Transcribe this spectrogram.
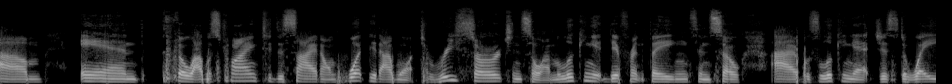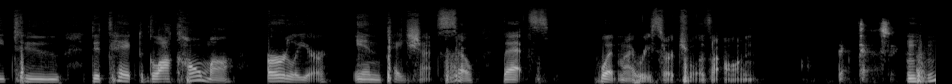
Um, and so i was trying to decide on what did i want to research and so i'm looking at different things and so i was looking at just a way to detect glaucoma earlier in patients so that's what my research was on Fantastic. Mm-hmm.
